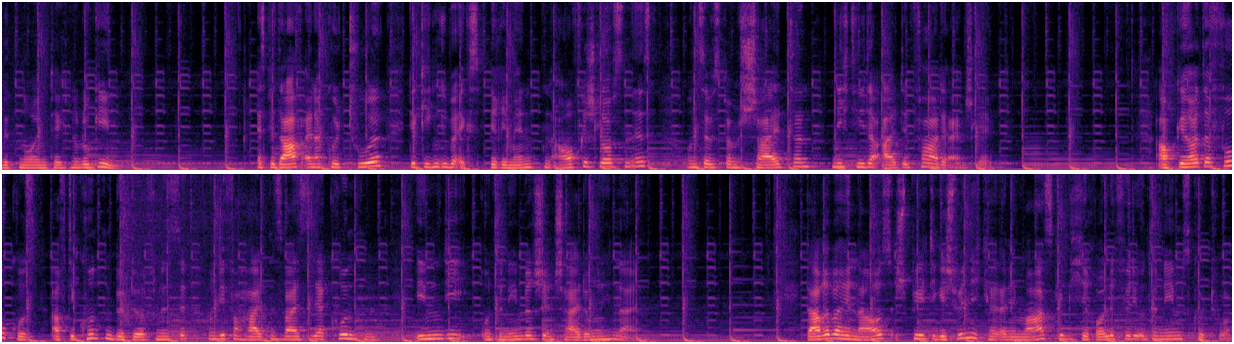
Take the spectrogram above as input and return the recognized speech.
mit neuen Technologien. Es bedarf einer Kultur, die gegenüber Experimenten aufgeschlossen ist und selbst beim Scheitern nicht wieder alte Pfade einschlägt. Auch gehört der Fokus auf die Kundenbedürfnisse und die Verhaltensweise der Kunden in die unternehmerische Entscheidungen hinein. Darüber hinaus spielt die Geschwindigkeit eine maßgebliche Rolle für die Unternehmenskultur.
